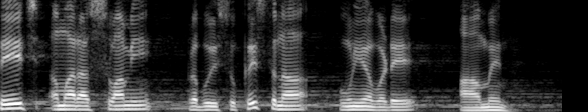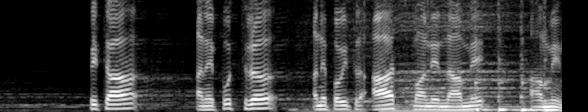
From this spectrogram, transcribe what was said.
તે જ અમારા સ્વામી પ્રભુ ઈસુ ખ્રિસ્તના પુણ્ય વડે આમેન. પિતા અને પુત્ર અને પવિત્ર આત્માને નામે આમીન.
